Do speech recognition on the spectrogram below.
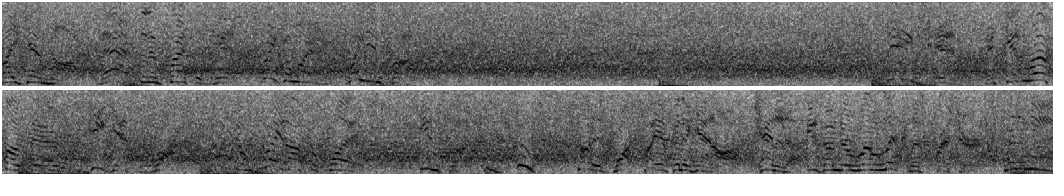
by Zhamnov. That's an impressive hit. Breakaway. Shot is blocked by Afinogenov. Canada is under relentless pressure. Chenemy the.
